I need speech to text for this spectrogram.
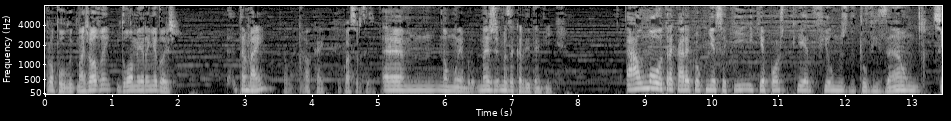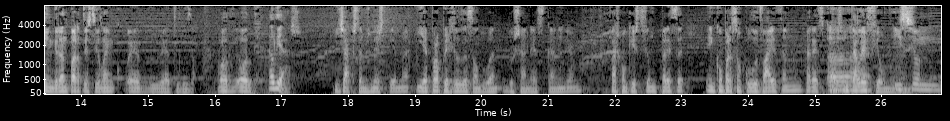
Para o público mais jovem, do Homem-Aranha 2. Também? Também. Ok. Com quase certeza. Ahm, não me lembro, mas, mas acredito em ti. Há uma outra cara que eu conheço aqui e que aposto que é de filmes de televisão. Sim, grande parte deste elenco é de, é de televisão. Ou de- ou de- Aliás, e já que estamos neste tema, e a própria realização do, do Sean S. Cunningham faz com que este filme pareça, em comparação com o Leviathan, parece quase um Ah, telefilme. é? Isso eu n-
